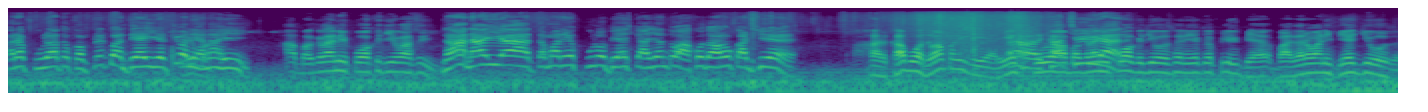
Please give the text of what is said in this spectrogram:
અરે પૂરા તો કમ્પ્લીટ બાંધી આવી છો ને એના હી આ બગલાની પોખ જેવાસી ના ના યાર તમારે એક પૂરો ભેંસ કાઢે તો આખો દાડો કાઢશે. હરખા બોધવા પડી ગયા યાર. એક પૂરો આ બગલાની પોખ જેવો છે ને એક પેલી ભાદરવાની ભેજ જેવો છે.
